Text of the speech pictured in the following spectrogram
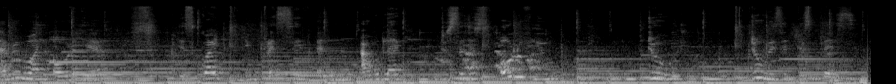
everyone over here is quite impressive and I would like to suggest all of you to do visit this place.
